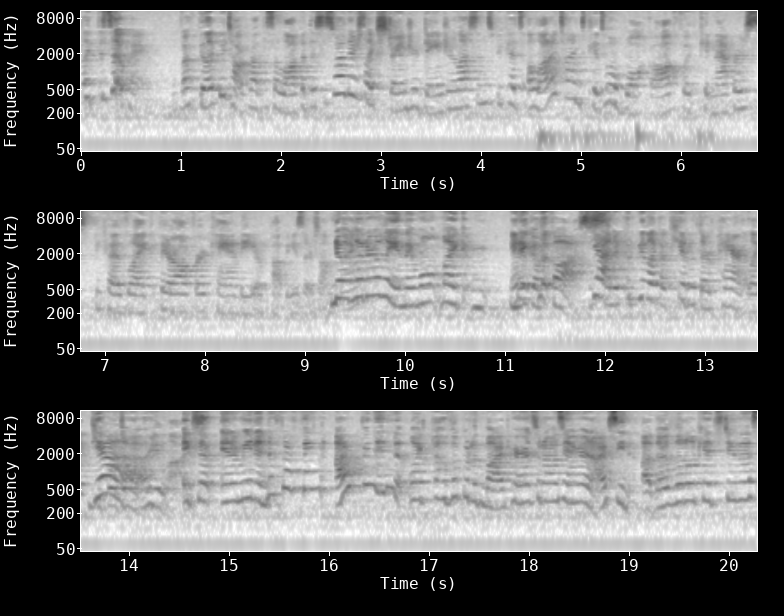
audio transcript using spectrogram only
like this, okay, I feel like we talk about this a lot, but this is why there's like stranger danger lessons because a lot of times kids will walk off with kidnappers because like they're offered candy or puppies or something. No, literally, and they won't like m- make it a fuss. Yeah, and it could be like a kid with their parent. Like people yeah, don't realize. Except, and I mean, another thing, I've been in like public with my parents when I was younger, and I've seen other little kids do this,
